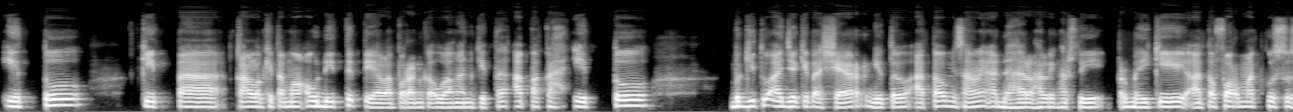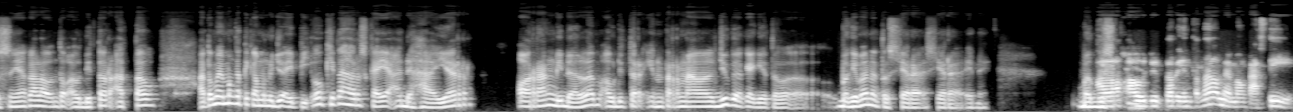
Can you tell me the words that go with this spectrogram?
itu kita kalau kita mau audited ya laporan keuangan kita, apakah itu begitu aja kita share gitu? Atau misalnya ada hal-hal yang harus diperbaiki atau format khususnya kalau untuk auditor? Atau atau memang ketika menuju IPO kita harus kayak ada hire orang di dalam auditor internal juga kayak gitu. Bagaimana tuh secara secara ini? Kalau Bagusnya ya. auditor internal memang pasti,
